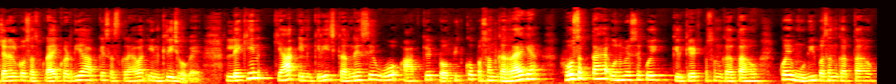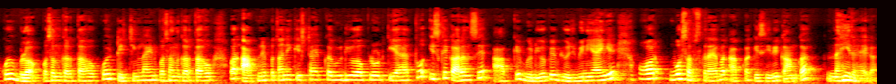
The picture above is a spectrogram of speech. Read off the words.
चैनल को सब्सक्राइब कर दिया, आपके सब्सक्राइबर इंक्रीज हो गए। लेकिन क्या इंक्रीज करने से वो आपके टॉपिक को पसंद कर रहा है क्या? हो सकता है उनमें से कोई क्रिकेट पसंद करता हो, कोई मूवी पसंद करता हो, कोई ब्लॉग पसंद करता हो, कोई टीचिंग लाइन पसंद करता हो और आपने पता नहीं किस टाइप का वीडियो अपलोड किया है तो इसके कारण से आपके वीडियो पे व्यूज़ भी नहीं आएँगे और वो सब्सक्राइबर आपका किसी भी काम का नहीं रहेगा।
